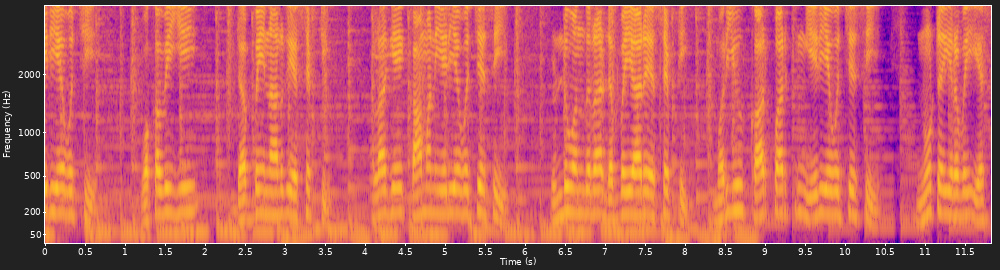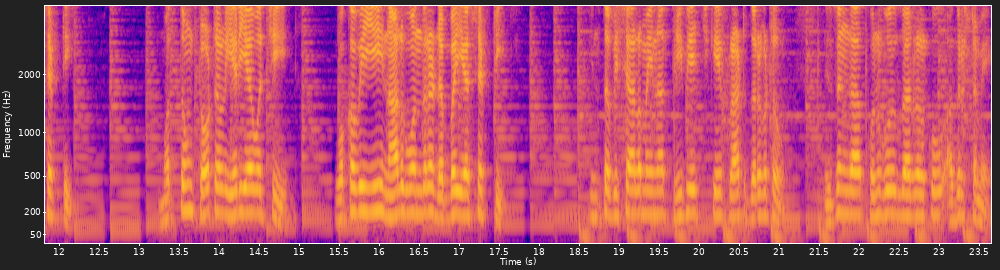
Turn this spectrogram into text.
area వచ్చి ఒక వెయ్యి డెబ్బై నాలుగు ఎస్ఎఫ్టీ అలాగే కామన్ ఏరియా వచ్చేసి రెండు వందల డెబ్బై ఆరు ఎస్ఎఫ్టీ మరియు కార్ పార్కింగ్ ఏరియా వచ్చేసి నూట ఇరవై ఎస్ఎఫ్టీ. మొత్తం టోటల్ ఏరియా వచ్చి ఒక వెయ్యి నాలుగు వందల డెబ్బై ఎస్ఎఫ్టీ. ఇంత విశాలమైన త్రీ బిహెచ్కే ఫ్లాట్ దొరకటం నిజంగా కొనుగోలుదారులకు అదృష్టమే.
